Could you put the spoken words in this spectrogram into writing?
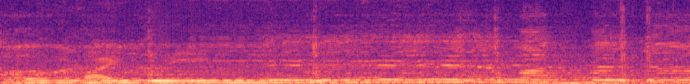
ਪਵਨ ਲਗੇ ਮਤ ਜਾਈ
